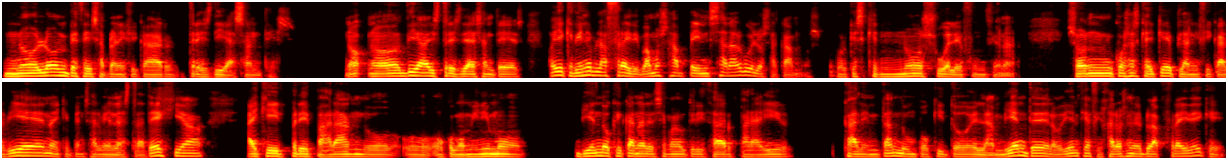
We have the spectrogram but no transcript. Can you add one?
no lo empecéis a planificar tres días antes. No, no digáis tres días antes, oye, que viene Black Friday, vamos a pensar algo y lo sacamos, porque es que no suele funcionar. Son cosas que hay que planificar bien, hay que pensar bien la estrategia, hay que ir preparando o como mínimo viendo qué canales se van a utilizar para ir calentando un poquito el ambiente de la audiencia. Fijaros en el Black Friday que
